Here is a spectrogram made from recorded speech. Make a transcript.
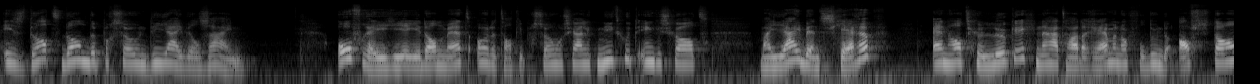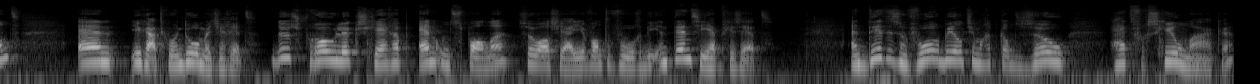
is dat dan de persoon die jij wil zijn? Of reageer je dan met: Oh, dat had die persoon waarschijnlijk niet goed ingeschat, maar jij bent scherp en had gelukkig na het harde remmen nog voldoende afstand. En je gaat gewoon door met je rit. Dus vrolijk, scherp en ontspannen, zoals jij je van tevoren die intentie hebt gezet. En dit is een voorbeeldje, maar het kan zo het verschil maken.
